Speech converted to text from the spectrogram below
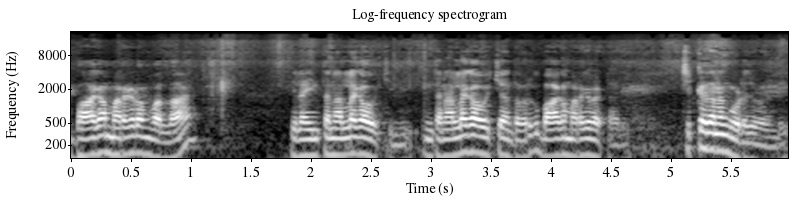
బాగా మరగడం వల్ల ఇలా ఇంత నల్లగా వచ్చింది. ఇంత నల్లగా వచ్చేంత వరకు బాగా మరగబెట్టాలి. చిక్కదనం కూడా చూడండి.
